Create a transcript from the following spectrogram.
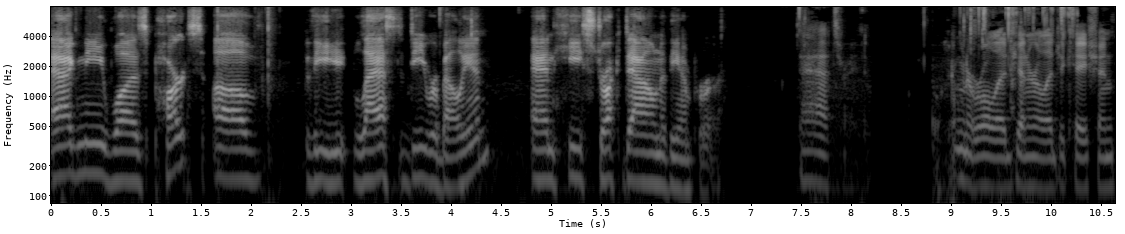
Agni was part of the last D rebellion, and he struck down the emperor. That's right. I'm gonna roll a general education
